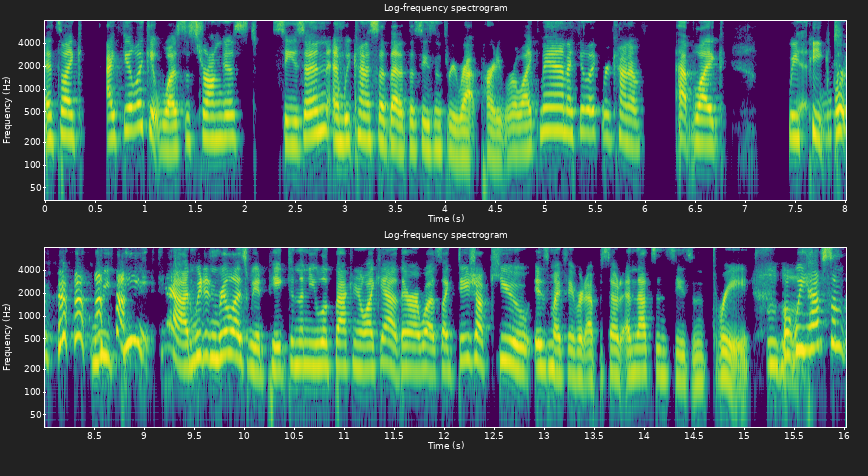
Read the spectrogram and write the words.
it's like I feel like it was the strongest season. And we kind of said that at the season three wrap party. We are like, man, I feel like we're kind of have like we peaked. we peaked, yeah, and we didn't realize we had peaked. And then you look back and you're like, yeah, there I was. Like Deja Q is my favorite episode, and that's in season 3 mm-hmm. But we have some,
